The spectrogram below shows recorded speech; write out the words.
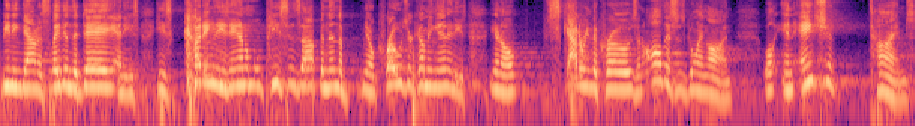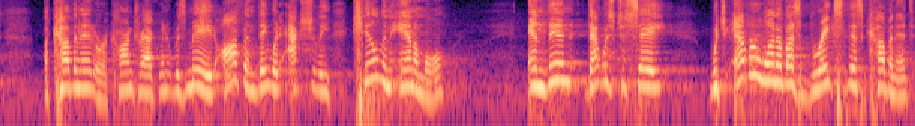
beating down. It's late in the day, and he's, he's cutting these animal pieces up, and then the you know, crows are coming in, and he's, you know, scattering the crows, and all this is going on. Well, in ancient times, a covenant or a contract, when it was made, often they would actually kill an animal and then that was to say, whichever one of us breaks this covenant,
